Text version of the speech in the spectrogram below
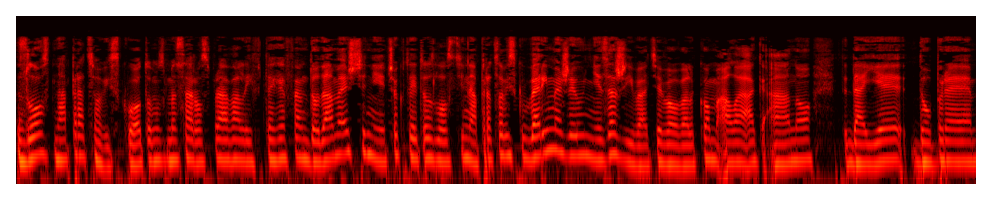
Zlosť na pracovisku, o tom sme sa rozprávali v TFM. Dodáme ešte niečo k tejto zlosti na pracovisku. Veríme, že ju nezažívate vo veľkom, ale ak áno, teda je dobré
